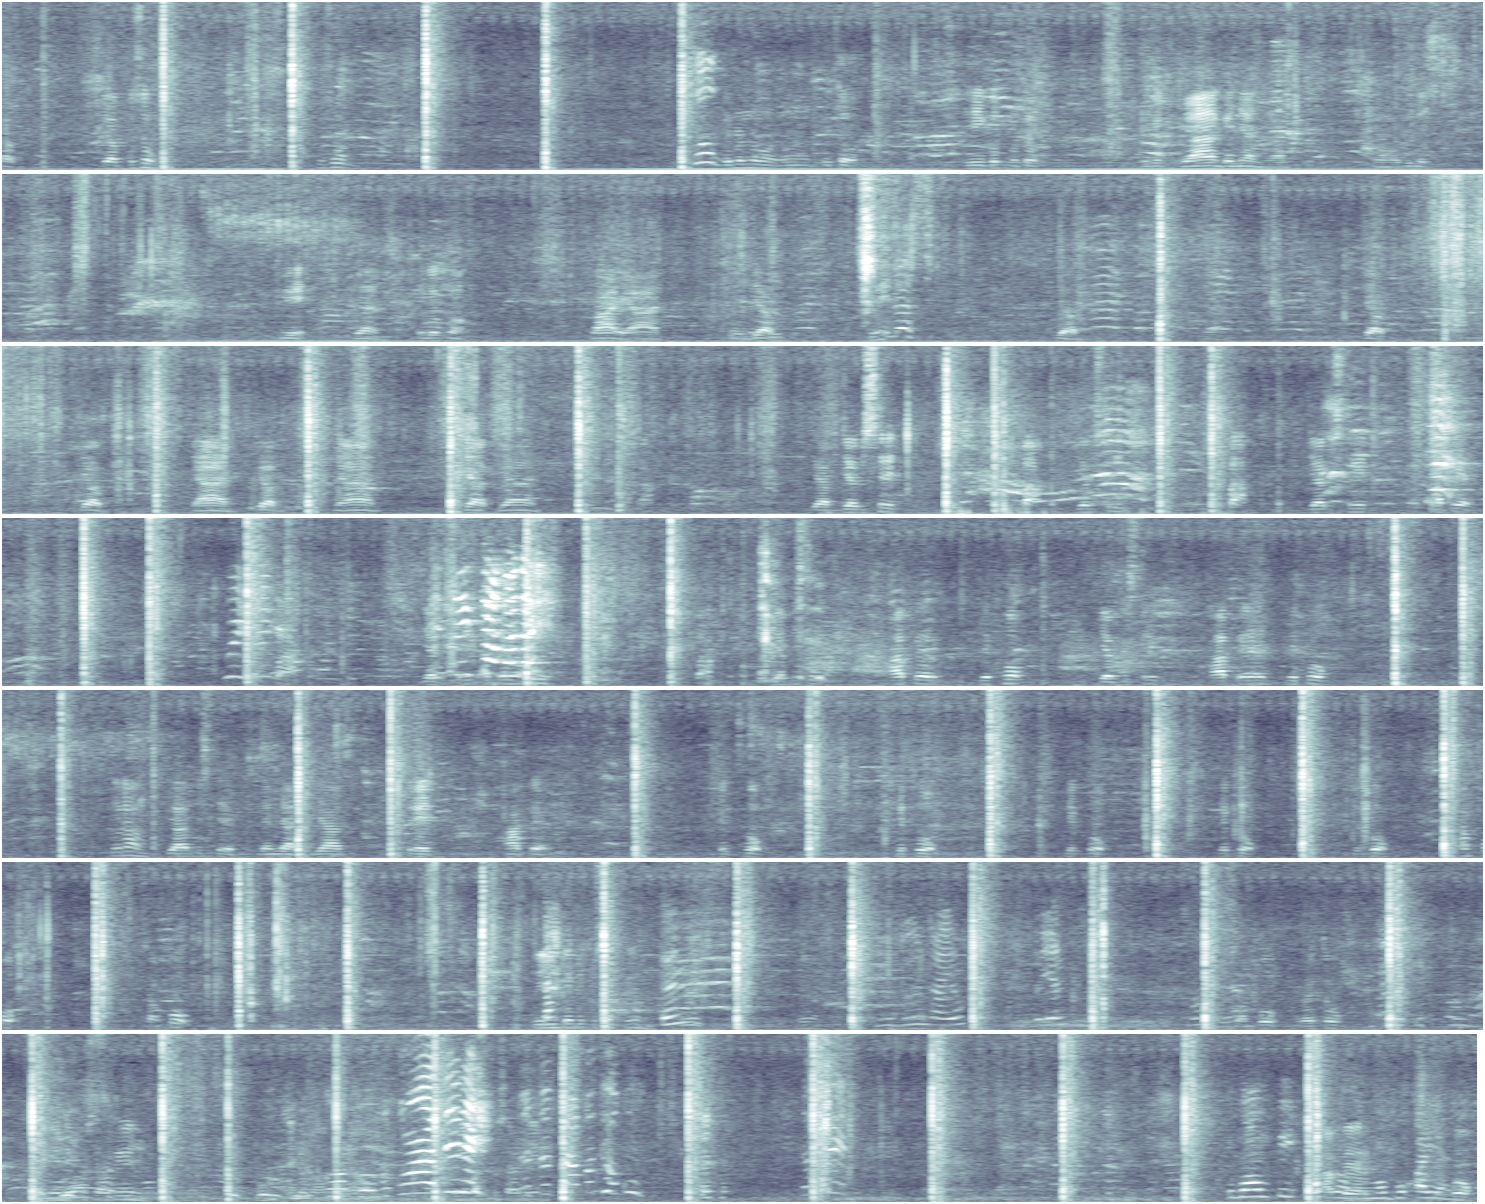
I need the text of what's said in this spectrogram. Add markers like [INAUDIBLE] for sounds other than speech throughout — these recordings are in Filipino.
Jab. Jab, pusog. Pusog. Sub. Ganun no, um, ito. Iikot mo to. Ikot. Yan, ganyan. Yan. Oh, mabilis. Sige, yan. Ikot mo. Ba, yan. Sige, jab. Sige, last. Jab. Yan. Jab. Jab. Yan. Jab. Yan. Jab. Yan. Jab, jab straight. Back. Jab straight. Back. Jab straight. Upper. Back. Jab straight. Upper. Back. Jab straight. Upper. Left hook. Jab straight. Upper. Left hook. Ito lang. Jab straight. Ganda. Jab straight. Upper. Left hook. Left hook. Left hook. Left hook. Left hook. Sampo. Sampo. Tingin ka dito sa akin. Yan. Doon tayo. Ayan. Sampo. Hook. Tingin dito sa akin. Ano ba? Ano? Ako nga din eh. Natatakot ako. Sakit. Ibang pito ko. Mabuka yan. Hook.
